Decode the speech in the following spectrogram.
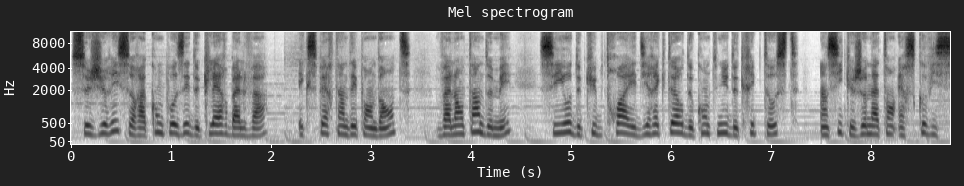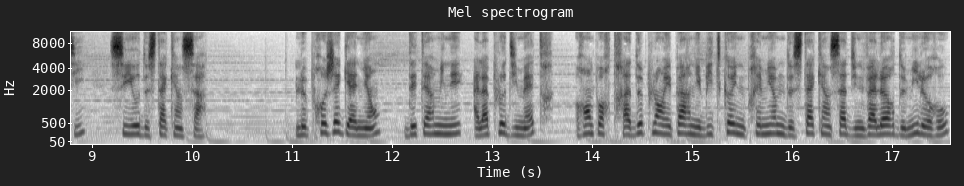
Ce jury sera composé de Claire Balva, experte indépendante, Valentin Demey, CEO de Cube 3 et directeur de contenu de Cryptost, ainsi que Jonathan Erscovici, CEO de Stackinsa. Le projet gagnant, déterminé à l'applaudimètre, remportera deux plans épargne Bitcoin Premium de Stackinsa d'une valeur de 1000 euros,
